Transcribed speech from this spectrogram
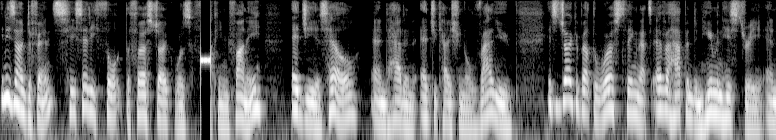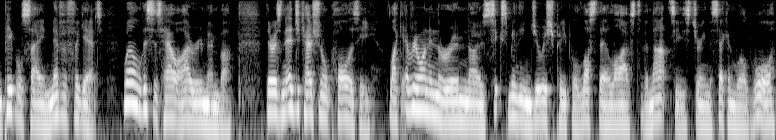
In his own defence, he said he thought the first joke was fucking funny, edgy as hell, and had an educational value. It's a joke about the worst thing that's ever happened in human history, and people say never forget. Well, this is how I remember. There is an educational quality. Like everyone in the room knows six million Jewish people lost their lives to the Nazis during the Second World War,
